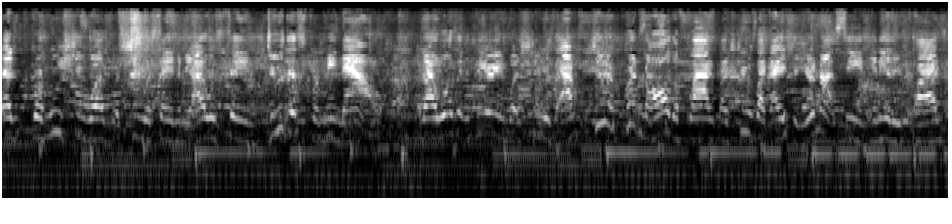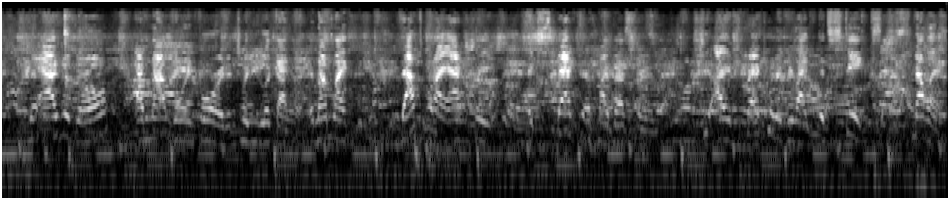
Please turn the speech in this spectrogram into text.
and for who she was, what she was saying to me. I was saying, "Do this for me now," and I wasn't hearing what she was. After, she was putting all the flags. Like she was like, "Aisha, you're not seeing any of these flags. And as your girl, I'm not going forward until you look at it." And I'm like, that's what I actually expect of my best friend. She, I expect her to be like, "It stinks. Smell it,"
